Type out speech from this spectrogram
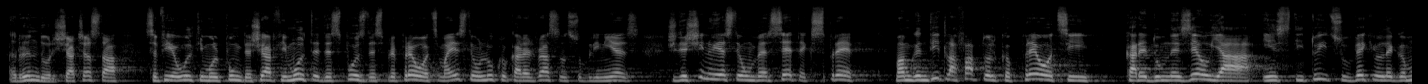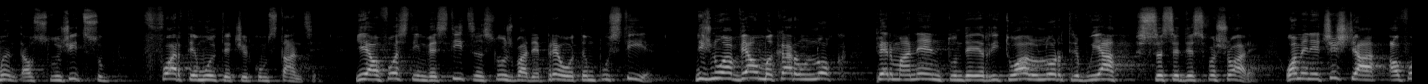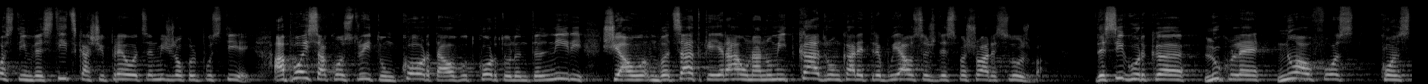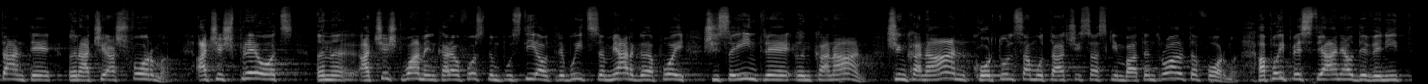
rânduri și aceasta să fie ultimul punct, deși ar fi multe de spus despre preoți, mai este un lucru care aș vrea să-l subliniez și deși nu este un verset expre, m-am gândit la faptul că preoții care Dumnezeu i-a instituit sub vechiul legământ au slujit sub foarte multe circumstanțe. Ei au fost investiți în slujba de preot în pustie. Nici nu aveau măcar un loc permanent unde ritualul lor trebuia să se desfășoare. Oamenii aceștia au fost investiți ca și preoți în mijlocul pustiei. Apoi s-a construit un cort, au avut cortul întâlnirii și au învățat că era un anumit cadru în care trebuiau să-și desfășoare slujba. Desigur că lucrurile nu au fost constante în aceeași formă. Acești preoți, în, acești oameni care au fost în pustie au trebuit să meargă apoi și să intre în Canaan. Și în Canaan cortul s-a mutat și s-a schimbat într-o altă formă. Apoi peste ani au devenit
